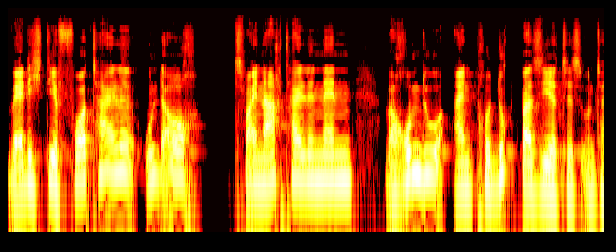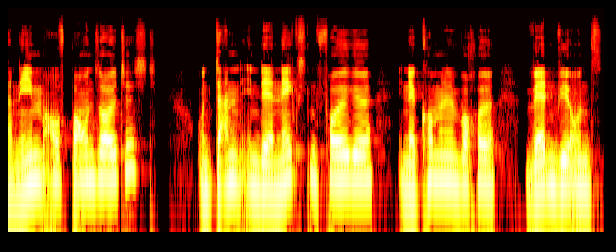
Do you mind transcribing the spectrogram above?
werde ich dir Vorteile und auch zwei Nachteile nennen, warum du ein produktbasiertes Unternehmen aufbauen solltest. Und dann in der nächsten Folge, in der kommenden Woche, werden wir uns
